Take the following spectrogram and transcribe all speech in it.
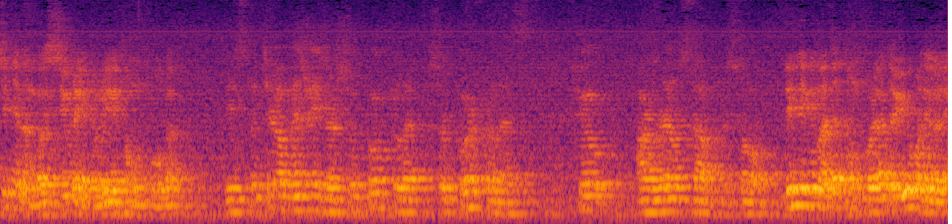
先至能够消离到呢啲痛苦嘅。 These material miseries are superfluous, superfluous to our real self, the soul. 呢啲咁嘅即痛苦咧，对于我哋嘅灵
